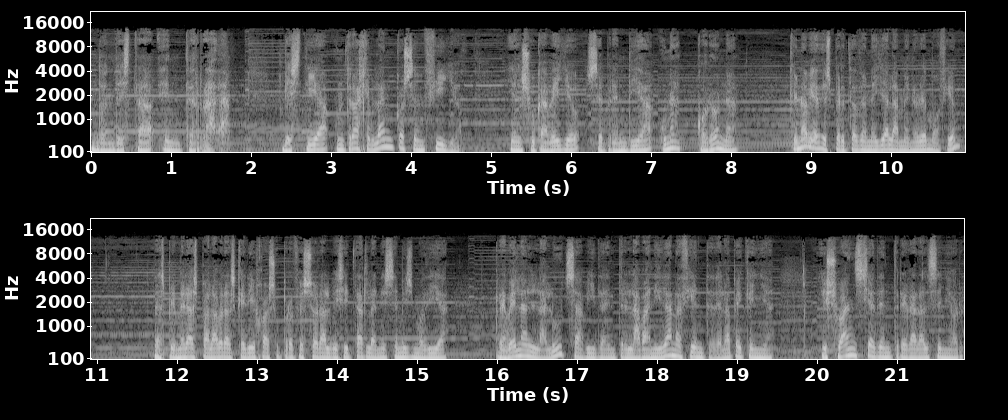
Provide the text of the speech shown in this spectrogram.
donde está enterrada. Vestía un traje blanco sencillo y en su cabello se prendía una corona que no había despertado en ella la menor emoción. Las primeras palabras que dijo a su profesor al visitarla en ese mismo día revelan la lucha vida entre la vanidad naciente de la pequeña y su ansia de entregar al Señor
